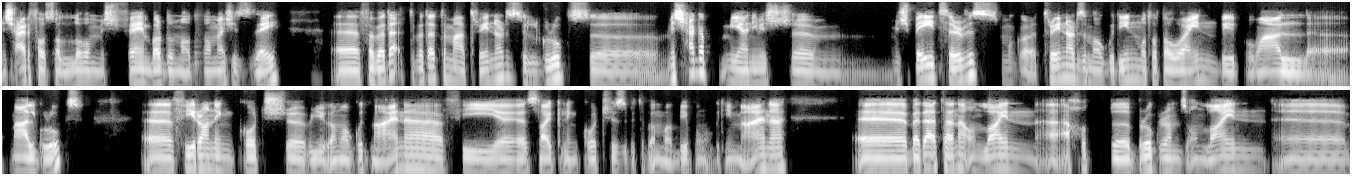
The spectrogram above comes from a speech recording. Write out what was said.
مش عارف أوصل لهم مش فاهم برضو الموضوع ماشي إزاي. آه، فبدأت بدأت مع trainers ال groups مش حاجة يعني مش مش paid service trainers موجودين متطوعين بيبقوا مع ال مع ال groups في running coach بيبقى موجود معانا. في cycling coaches بتبقى بيبقوا موجودين معانا. آه، بدأت أنا أونلاين أخد programs online آه،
